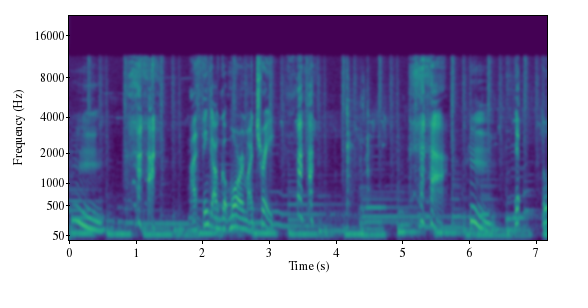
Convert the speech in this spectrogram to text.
Hmm. I think I've got more in my tree. hmm. Yep. Oh.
